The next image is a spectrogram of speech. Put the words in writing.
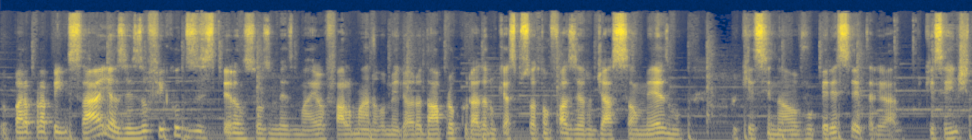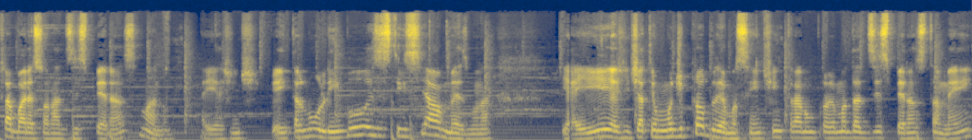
eu paro pra pensar e às vezes eu fico desesperançoso mesmo. Aí eu falo, mano, melhor eu dar uma procurada no que as pessoas estão fazendo de ação mesmo, porque senão eu vou perecer, tá ligado? Porque se a gente trabalha só na desesperança, mano, aí a gente entra no limbo existencial mesmo, né? E aí a gente já tem um monte de problema. Se a gente entrar num problema da desesperança também,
